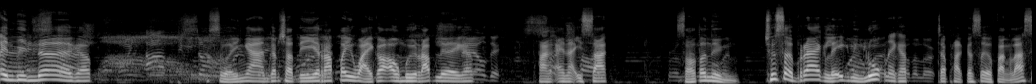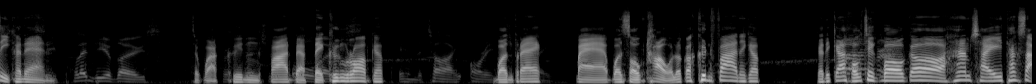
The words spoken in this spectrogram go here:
เป็นวินเนอร์ครับ Absolutely สวยงามครับช็อตนี้รับไม่ไหวก็เอามือรับเลยครับ nailed it. ทาง Such ไอนาอิ hard ซัก from 2ต่อ the woman. 1ชุดเสิร์ฟแรกเหลืออีกหนึ่งลูกนะครับ จะผลัดกันเสิร์ฟฝั่งละ 4 คะแนน Plenty of those จังหวะขึ้นฟาดแบบเตะครึ่งรอบครับ in the tie orange บอลแรก today. แปรบอลสองเข่าแล้วก็ขึ้นฟาดนะครับกติกาของเช็คบอลก็ห้ามใช้ทักษะ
